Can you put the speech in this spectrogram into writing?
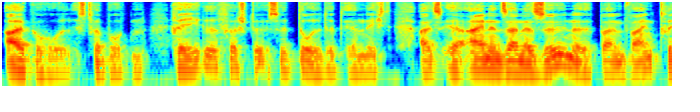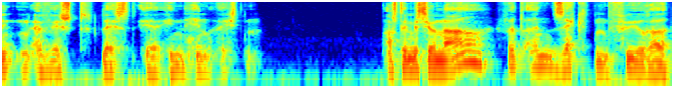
Alkohol ist verboten, Regelverstöße duldet er nicht. Als er einen seiner Söhne beim Weintrinken erwischt, lässt er ihn hinrichten. Aus dem Missionar wird ein Sektenführer,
